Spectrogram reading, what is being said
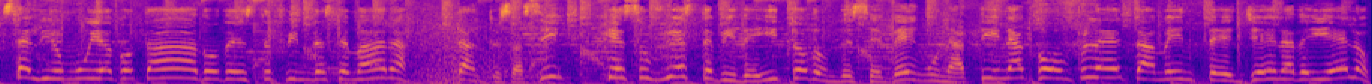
salió muy agotado de este fin de semana. Tanto es así que subió este videíto donde se ve en una tina completamente llena de hielo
